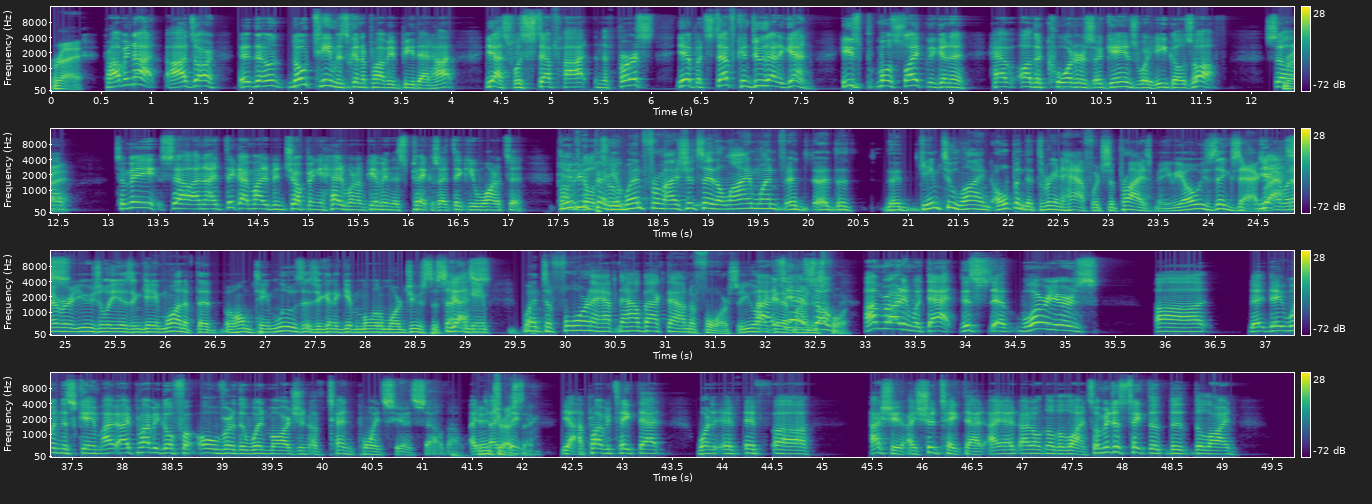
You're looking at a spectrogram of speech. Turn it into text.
Right. Probably not. Odds are no no team is going to probably be that hot. Yes, was Steph hot in the first? Yeah, but Steph can do that again. He's most likely going to have other quarters or games where he goes off. So Right. to me, Sal, and I think I might have been jumping ahead when I'm giving this pick because I think you wanted to Give your pick. through. It went from I should say the line went uh, uh, the the game two line opened at three and a half, which surprised me. We always zigzag, right? Whatever it usually is in game one. If the home team loses, you're going to give them a little more juice. The second Yes. game went to four and a half, now back down to four. So you like Uh, it at yeah, minus so four. I'm riding with that. This uh, Warriors, uh, they, they win this game. I, I'd probably go for over the win margin of ten points here, Sal. Though I, I think- Interesting. yeah, I'd probably take that one if if uh, actually I should take that. I I don't know the line, so let me just take the the, the line.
